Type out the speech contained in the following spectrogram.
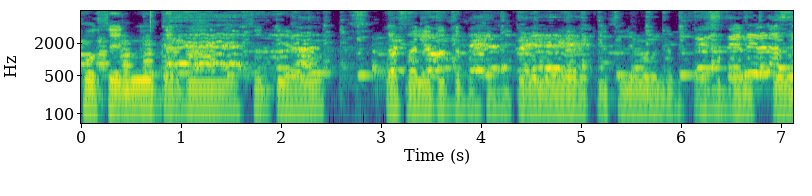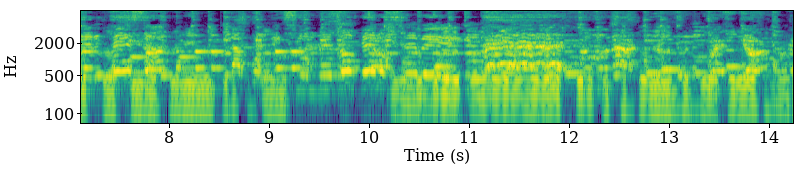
José Luis Dalmau Santiago, Rafael Hernández Martínez, Pedro Olivera, de Cristo Gubernamental Mundial, todo sido pedido y presentado en el nombre del Padre, del Hijo y del Espíritu Santo, Dios les bendiga, queridos hermanos.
